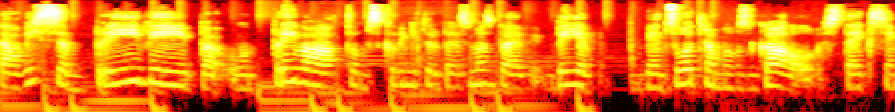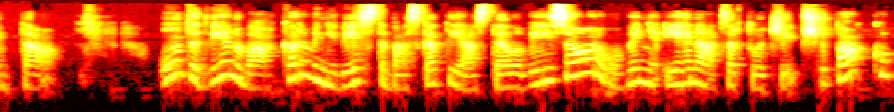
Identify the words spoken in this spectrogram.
tā visa brīvība un privātums, ka viņi tur bez mazliet bija viens otram uz galvas, teiksim tā. Un tad vienu vakaru viņa viesistabā skatījās televizoru, un viņa ienāca ar to čipšu paku.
